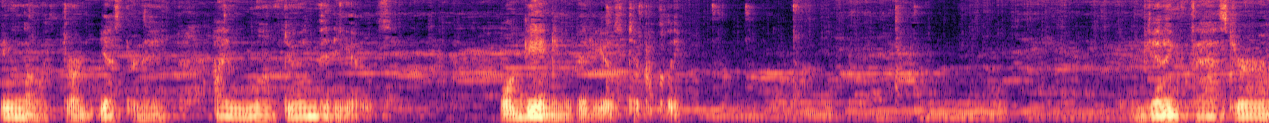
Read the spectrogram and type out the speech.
Even though I started yesterday, I love doing videos. Well, gaming videos, typically. I'm getting faster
